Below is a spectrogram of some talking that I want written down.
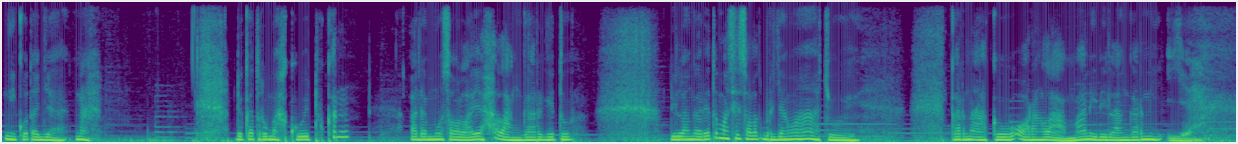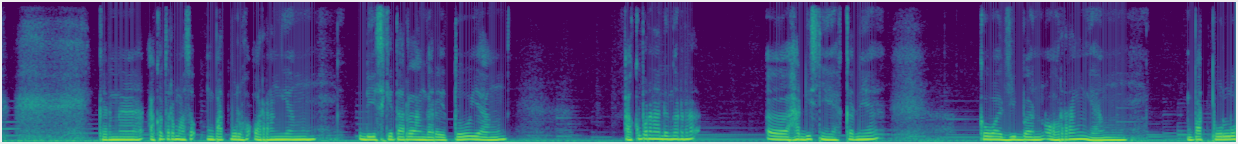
ngikut aja. Nah dekat rumahku itu kan ada musola ya langgar gitu. Di langgar itu masih sholat berjamaah cuy. Karena aku orang lama nih di langgar nih, iya. Yeah karena aku termasuk 40 orang yang di sekitar langgar itu yang aku pernah dengar uh, hadisnya ya karena kewajiban orang yang 40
